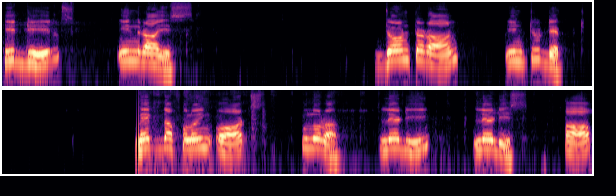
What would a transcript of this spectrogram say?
He deals in rice. Don't run into debt. Make the following words plural. Lady, ladies, half,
